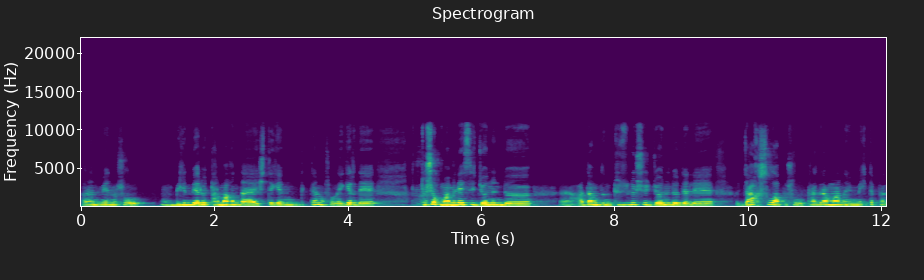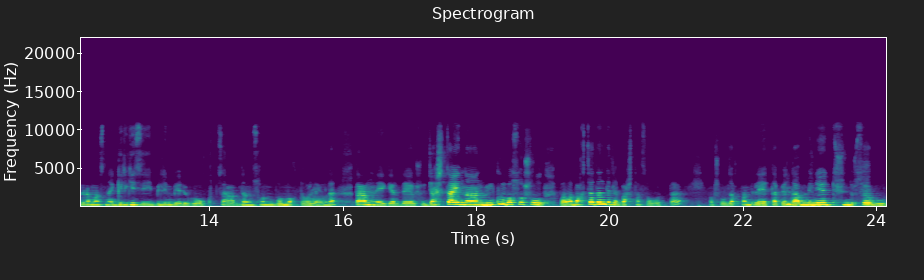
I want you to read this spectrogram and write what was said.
Анан мен ошол билим берүү тармагында иштегендиктен ошол эгерде төшөк мамилеси жөнүндө э, адамдын түзүлүшү жөнүндө деле жакшылап ушул программаны мектеп программасына киргизип билим берүүгө окутса абдан сонун болмок деп ойлойм да. Эгерде ушу жаштайынан мүмкүн болсо ушул бала бакчадан деле баштаса болот да. Ошол жактан деле этап этабы менен түшүндүрсө бул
